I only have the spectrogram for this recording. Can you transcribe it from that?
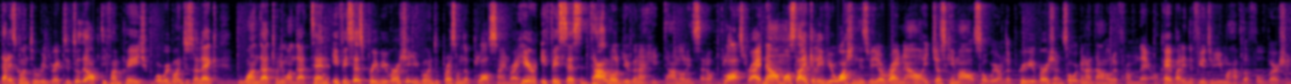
That is going to redirect you to the Optifine page where we're going to select 1.21.10. If it says preview version, you're going to press on the plus sign right here. If it says download, you're to hit download instead of plus, right? Now, most likely if you're watching this video right now, it just came out. So we're on the preview version. So we're to download it from there, okay? But in the future, you might have the full version.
